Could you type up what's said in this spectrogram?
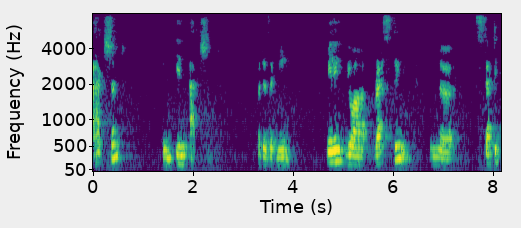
action in inaction. What does it mean? Meaning you are resting in a static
